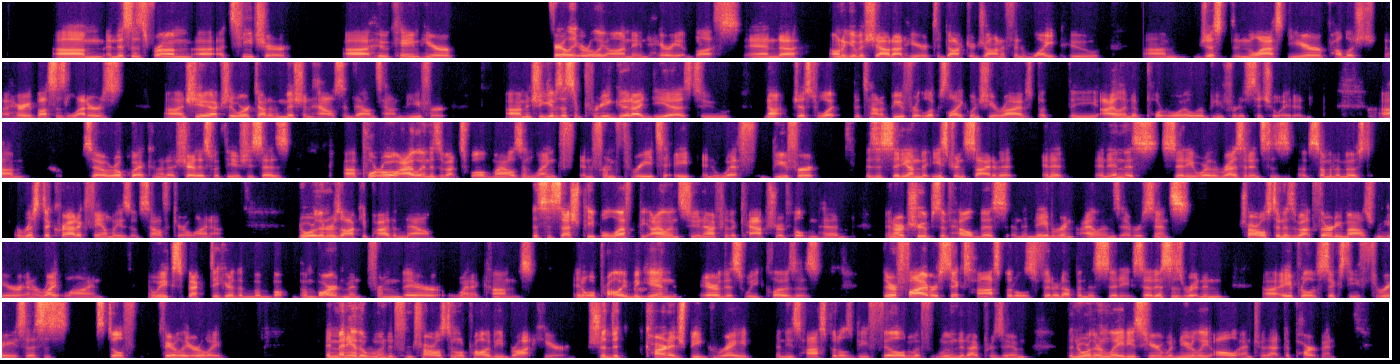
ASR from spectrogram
Um, and this is from uh, a teacher uh, who came here fairly early on named Harriet Buss. And uh, I want to give a shout out here to Dr. Jonathan White, who um, just in the last year published uh, Harriet Buss's letters. Uh, and she actually worked out of the Mission House in downtown Beaufort. Um, and she gives us a pretty good idea as to not just what the town of Beaufort looks like when she arrives, but the island of Port Royal where Beaufort is situated. Um, so, real quick, I'm going to share this with you. She says, uh, Port Royal Island is about 12 miles in length and from three to eight in width. Beaufort is a city on the eastern side of it, and it and in this city were the residences of some of the most aristocratic families of South Carolina. Northerners occupy them now. The Secesh people left the island soon after the capture of Hilton Head, and our troops have held this and the neighboring islands ever since. Charleston is about 30 miles from here in a right line, and we expect to hear the bomb- bombardment from there when it comes, and it will probably begin ere this week closes. There are five or six hospitals fitted up in this city. So this is written in uh, April of 63, so this is still fairly early. And many of the wounded from Charleston will probably be brought here. Should the carnage be great and these hospitals be filled with wounded, I presume, the northern ladies here would nearly all enter that department.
